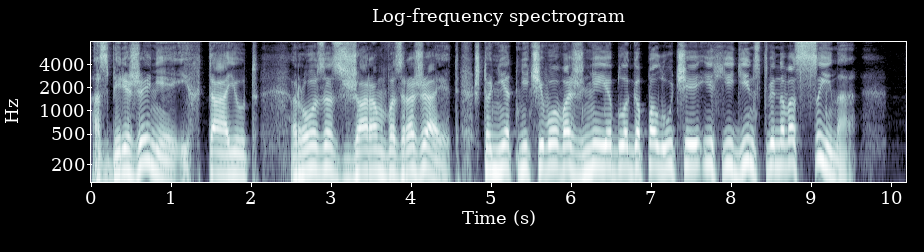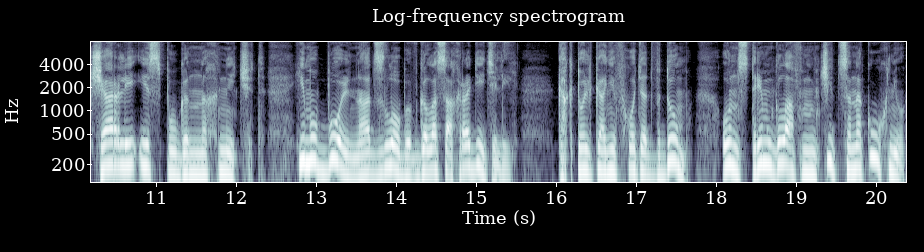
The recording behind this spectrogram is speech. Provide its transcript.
а сбережения их тают. Роза с жаром возражает, что нет ничего важнее благополучия их единственного сына. Чарли испуганно хнычет. Ему больно от злобы в голосах родителей. Как только они входят в дом, он стремглав мчится на кухню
